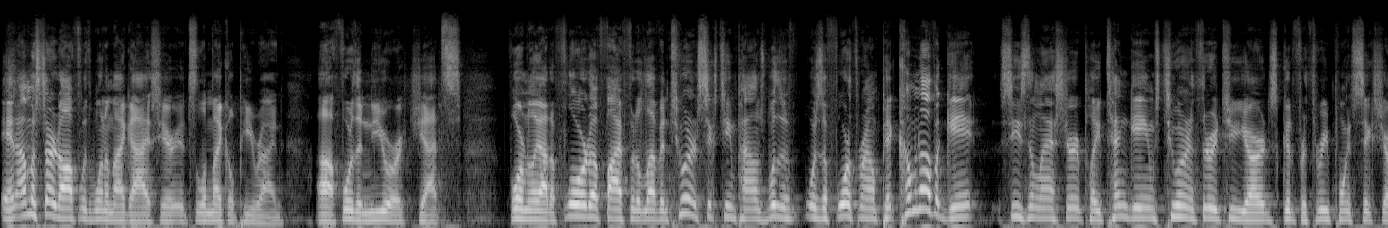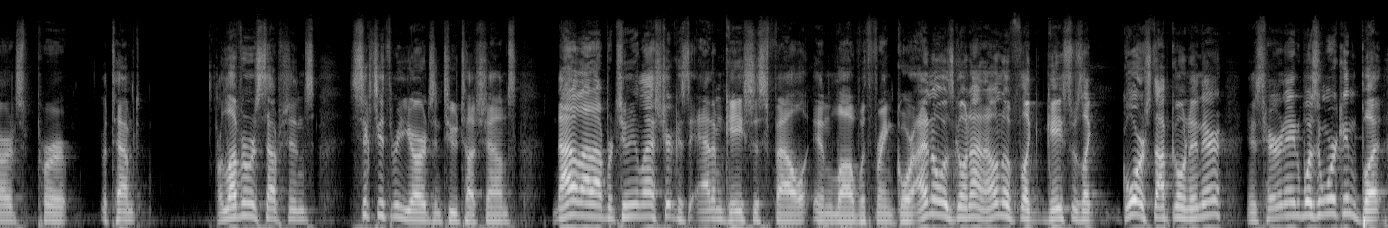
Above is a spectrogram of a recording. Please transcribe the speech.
And I'm gonna start off with one of my guys here. It's La'Mical Perine uh, for the New York Jets, formerly out of Florida, five foot 11, 216 pounds. Was a, was a fourth round pick coming off a game season last year. Played 10 games, 232 yards, good for 3.6 yards per attempt. 11 receptions, 63 yards, and two touchdowns. Not a lot of opportunity last year because Adam Gase just fell in love with Frank Gore. I don't know what was going on. I don't know if like Gase was like, Gore, stop going in there. And his Harinade wasn't working, but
